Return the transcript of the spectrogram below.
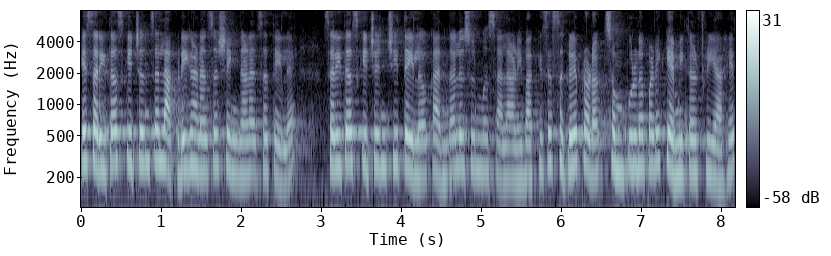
हे सरिताज किचनचं लाकडी घाण्याचं शेंगदाण्याचं तेल आहे. सरिताज किचनची तेलं कांदा लसूण मसाला आणि बाकीचे सगळे प्रॉडक्ट संपूर्णपणे केमिकल फ्री आहेत.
